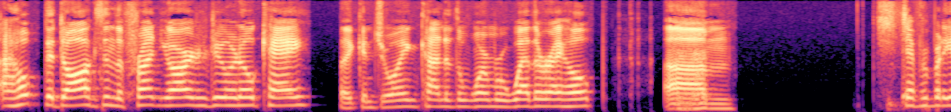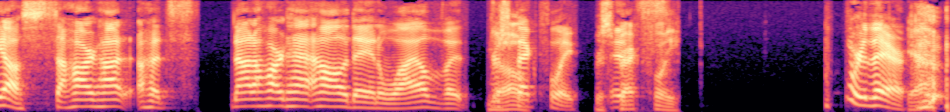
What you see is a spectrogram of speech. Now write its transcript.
I hope the dogs in the front yard are doing okay. Like enjoying kind of the warmer weather. I hope. Mm-hmm. Um, just everybody else. It's a hard hot. uh, It's not a hard hat holiday in a while, but respectfully, Respectfully. we're there. Yeah.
